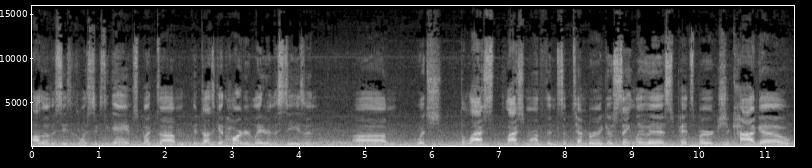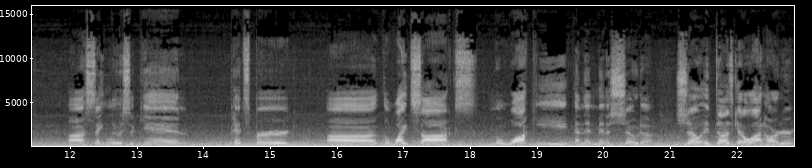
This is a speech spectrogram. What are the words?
although the season's only 60 games, but um, it does get harder later in the season. Um, which the last last month in September it goes St. Louis, Pittsburgh, Chicago, uh, St. Louis again, Pittsburgh, uh, the White Sox, Milwaukee, and then Minnesota. So it does get a lot harder.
